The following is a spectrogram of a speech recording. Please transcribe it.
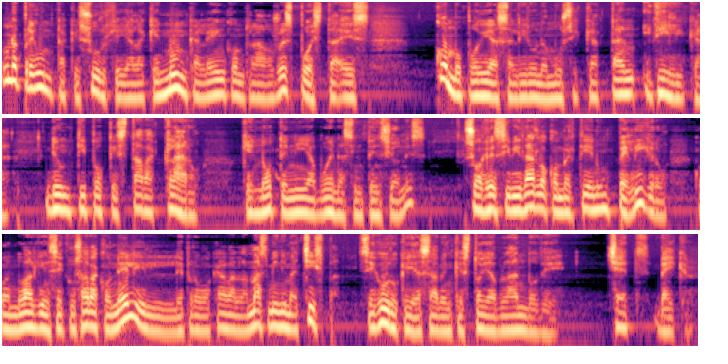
Una pregunta que surge y a la que nunca le he encontrado respuesta es ¿cómo podía salir una música tan idílica de un tipo que estaba claro que no tenía buenas intenciones? Su agresividad lo convertía en un peligro cuando alguien se cruzaba con él y le provocaba la más mínima chispa. Seguro que ya saben que estoy hablando de Chet Baker.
